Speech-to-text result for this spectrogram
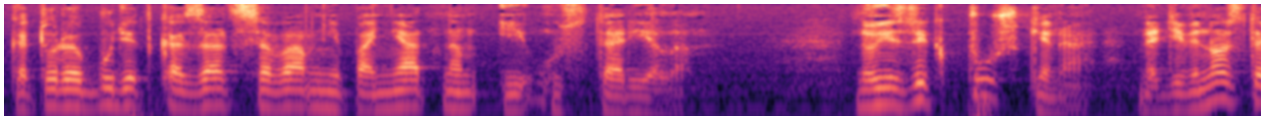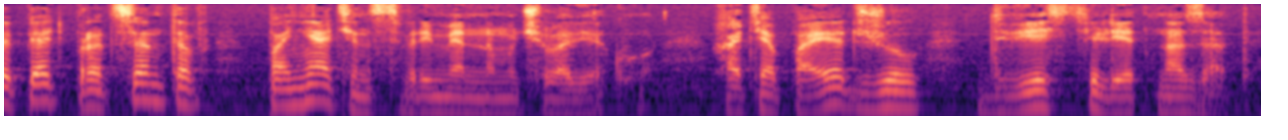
которое будет казаться вам непонятным и устарелым. Но язык Пушкина на 95% понятен современному человеку, хотя поэт жил 200 лет назад –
